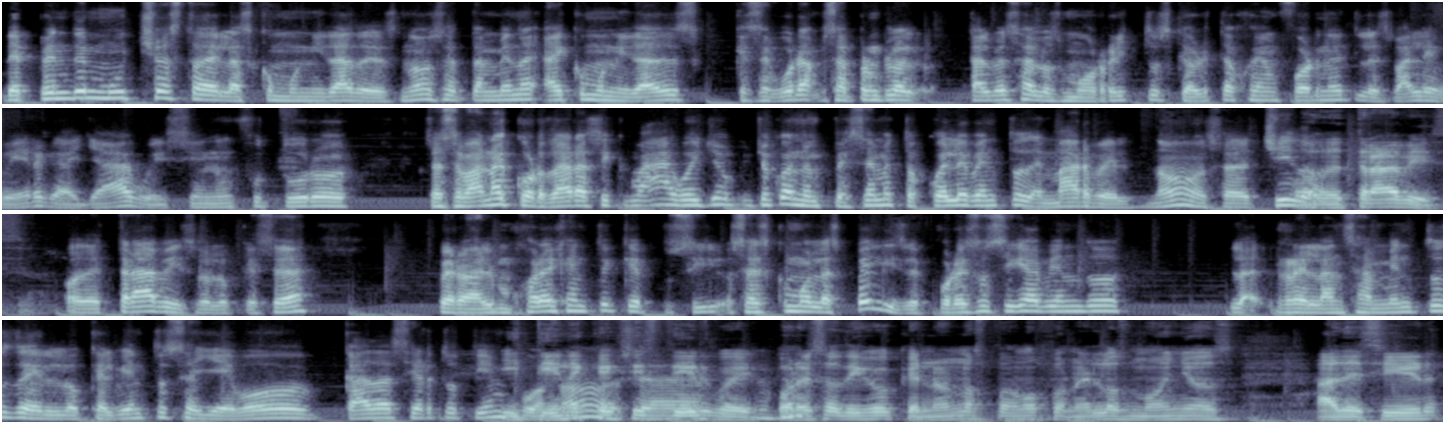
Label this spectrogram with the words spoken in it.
Depende mucho hasta de las comunidades, ¿no? O sea, también hay, hay comunidades que segura, o sea, por ejemplo, tal vez a los morritos que ahorita juegan Fortnite les vale verga ya, güey, si en un futuro, o sea, se van a acordar así como, ah, güey, yo, yo cuando empecé me tocó el evento de Marvel, ¿no? O sea, chido, O de Travis. o de Travis o lo que sea, pero a lo mejor hay gente que, pues sí, o sea, es como las pelis, güey, por eso sigue habiendo la- relanzamientos de lo que el viento se llevó cada cierto Y tiempo, tiene ¿no? que O existir, güey. Por eso digo que no nos podemos poner los moños a decir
